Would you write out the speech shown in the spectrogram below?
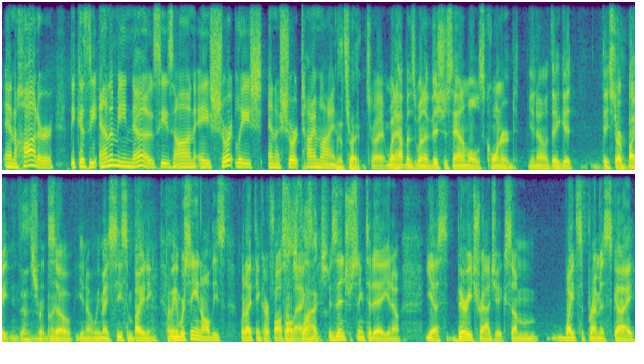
and hotter because the enemy knows he's on a short leash and a short timeline. That's right. That's right. What happens when a vicious animal is cornered? You know, they get they start biting. That's right. biting. So you know, we may see some biting. I mean, we're seeing all these what I think are false, False flags. flags. It's interesting today. You know, yes, very tragic. Some white supremacist guy.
